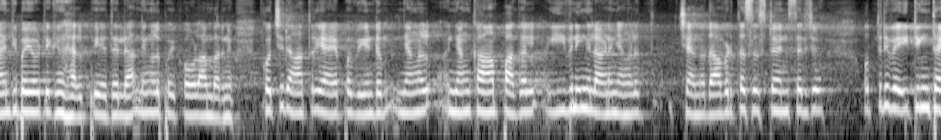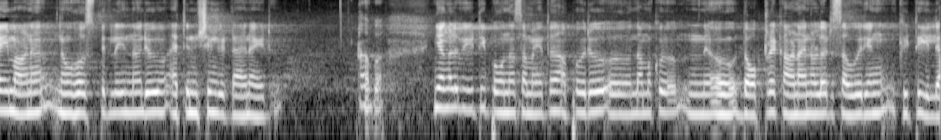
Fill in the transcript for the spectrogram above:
ആന്റിബയോട്ടിക് ഹെൽപ്പ് ചെയ്തില്ല. നിങ്ങൾ പോയി കോളാൻ പറഞ്ഞു. കൊച്ചു രാത്രിയായപ്പോൾ വീണ്ടും ഞങ്ങൾ ഞങ്ങൾക്ക് ആ പകൽ ഈവനിങ്ങിലാണ് ഞങ്ങൾ ചെന്നത്. അവിടുത്തെ സിസ്റ്റം അനുസരിച്ച് ഒത്തിരി വെയിറ്റിംഗ് ടൈമാണ് ഹോസ്പിറ്റലിൽ നിന്നൊരു അറ്റൻഷൻ കിട്ടാനായിട്ട്. അപ്പോൾ ഞങ്ങൾ വീട്ടിൽ പോകുന്ന സമയത്ത് അപ്പോൾ ഒരു നമുക്ക് ഡോക്ടറെ കാണാനുള്ള ഒരു സൗകര്യം കിട്ടിയില്ല.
